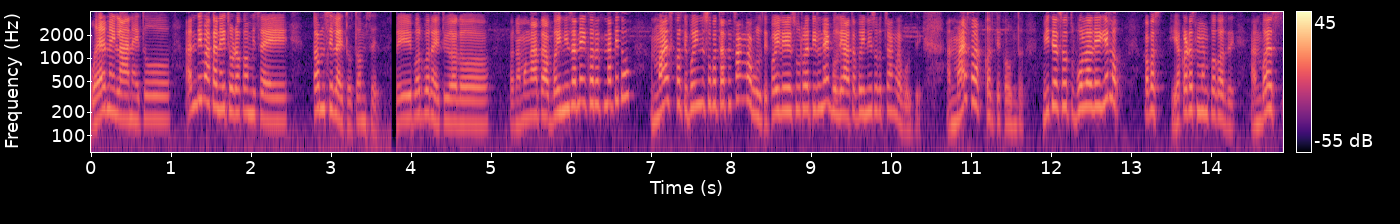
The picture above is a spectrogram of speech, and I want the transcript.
वया नाही लहान आहे तो. आणि दिमागा नाही थोडा कमीच आहे. तमसील आहे तो तमसेल ते बरोबर आहे तू आलो पण मग आता बहिणीचा नाही करत ना बी तो? माझ्याच करते बहिणीसोबत आता चांगला बोलते. पहिले सुरुवातीला नाही बोलले आता बहिणीसोबत चांगला बोलते. आणि मायच राग करते काऊन तर? मी त्यासोबत बोलायला गेलो का बस? म्हणून का करते? आणि बस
